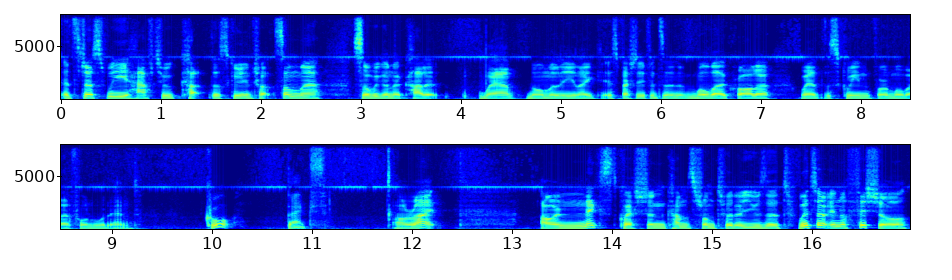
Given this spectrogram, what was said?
it's just we have to cut the screenshot somewhere. So we're going to cut it where normally, like especially if it's a mobile crawler, where the screen for a mobile phone would end. Cool. Thanks. All right. Our next question comes from Twitter user TwitterInofficial.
